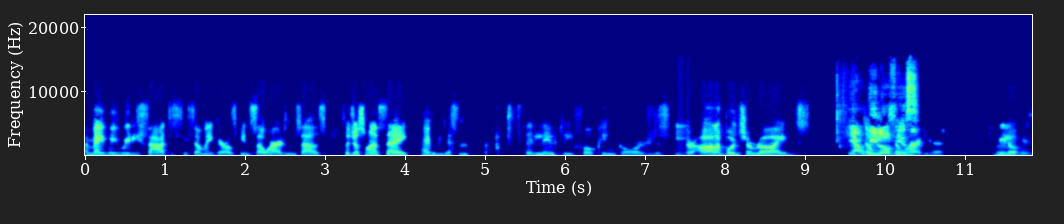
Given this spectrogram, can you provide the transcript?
It made me really sad to see so many girls being so hard on themselves. So I just want to say, everybody listen, absolutely fucking gorgeous. You're all a bunch of rides. Yeah, Don't we love so you. We love you.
